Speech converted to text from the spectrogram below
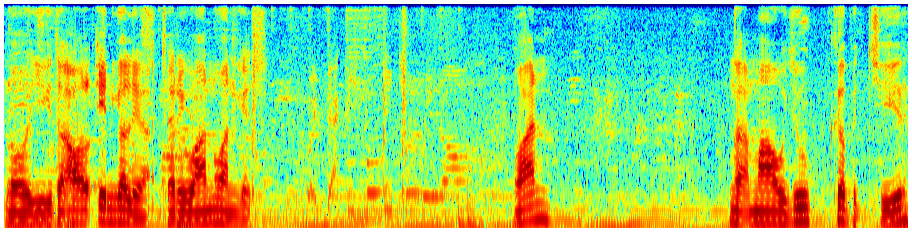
Loh iya kita all in kali ya, cari one one guys. One. Nggak mau juga becir.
